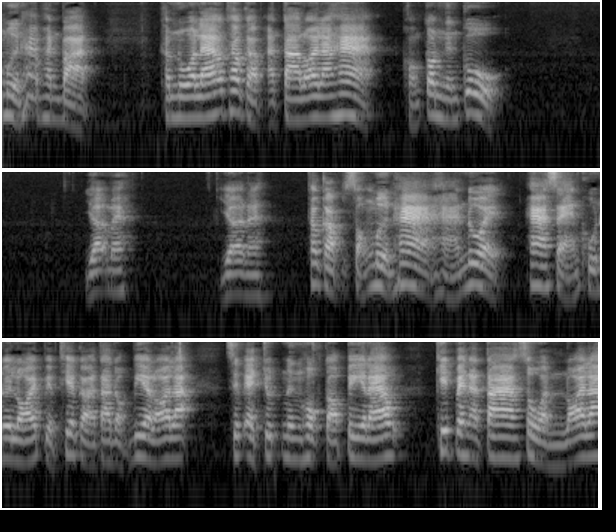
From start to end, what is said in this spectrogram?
25,000 บาทคำนวณแล้วเท่ากับอัตราร้อยละ5ของต้นเงินกู้ เยอะไหมเยอะนะ เท่ากับ 25,000 หารด้วย 500,000คูณด้วยร้อยเปรียบเทียบกับอัตราดอกเบี้ยร้อยละ 11.16 ต่อปีแล้ว คิดเป็นอัตราส่วนร้อยละ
